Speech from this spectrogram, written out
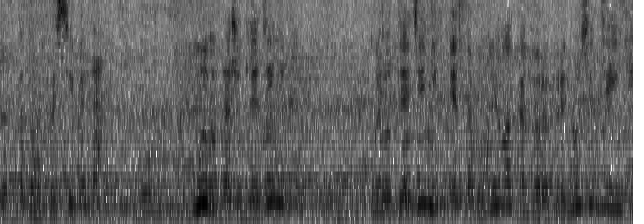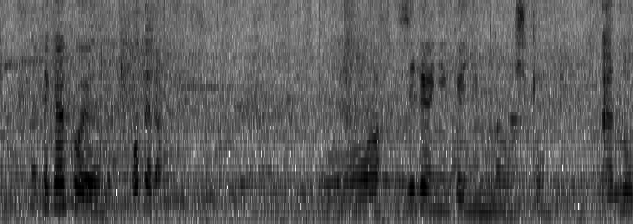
вот, которое красивое, да. Мыло даже для денег. Мыло для денег – это мыло, которое приносит деньги. Это какое? Вот это. О, зелененькое немножко. Оно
